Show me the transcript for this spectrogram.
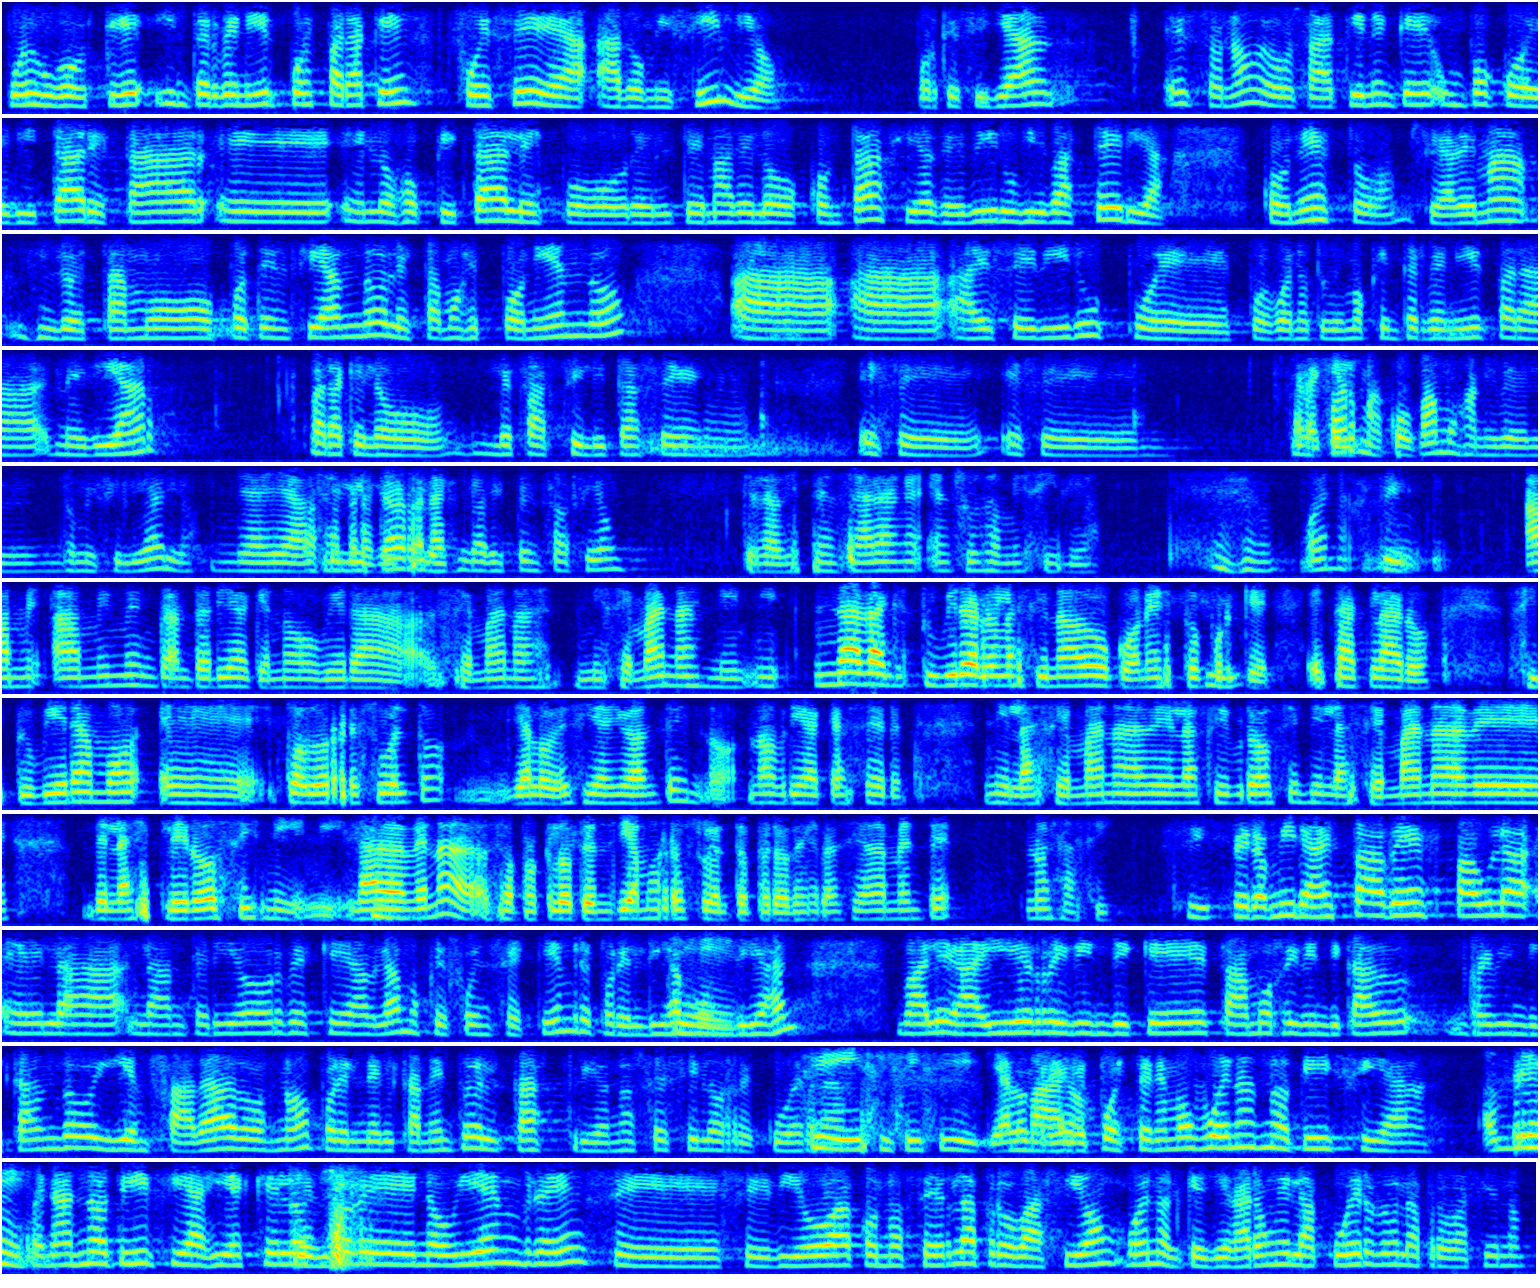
pues hubo que intervenir pues para que fuese a, a domicilio, porque si ya eso, ¿no? O sea, tienen que un poco evitar estar eh, en los hospitales por el tema de los contagios de virus y bacterias. Con esto, si además lo estamos potenciando, le estamos exponiendo a, a, a ese virus, pues, pues bueno, tuvimos que intervenir para mediar para que lo, le facilitasen ese, ese Para que- fármaco, vamos, a nivel domiciliario, Ya, ya, o sea, para que, para la dispensación. que la dispensaran en sus domicilios. Bueno, Sí. Mm, a mí, a mí me encantaría que no hubiera semanas, ni semanas, ni, ni nada que estuviera relacionado con esto, Sí. porque está claro, si tuviéramos eh, todo resuelto, ya lo decía yo antes, no, no habría que hacer ni la semana de la fibrosis, ni la semana de, de la esclerosis, ni, ni nada de nada, o sea, porque lo tendríamos resuelto, pero desgraciadamente no es así. Sí, pero mira, esta vez, Paula, eh, la, la anterior vez que hablamos, que fue en septiembre por el Día Sí. Mundial, ¿vale? Ahí reivindiqué, estábamos reivindicado, reivindicando y enfadados, ¿no? Por el medicamento del castrio, no sé si lo recuerdas. Sí, sí, sí, sí, ya lo Vale, creo. pues tenemos buenas noticias. Hombre, Buenas noticias, y es que el Qué 8 bien. de noviembre se, se dio a conocer la aprobación, bueno, el que llegaron el acuerdo, la aprobación,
